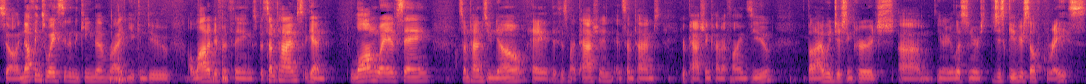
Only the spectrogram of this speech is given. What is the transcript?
So, nothing's wasted in the kingdom, right? You can do a lot of different things, but sometimes, again, long way of saying sometimes you know, hey, this is my passion, and sometimes your passion kind of finds you. But I would just encourage, um, you know, your listeners, just give yourself grace.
